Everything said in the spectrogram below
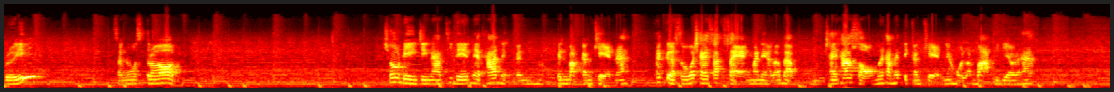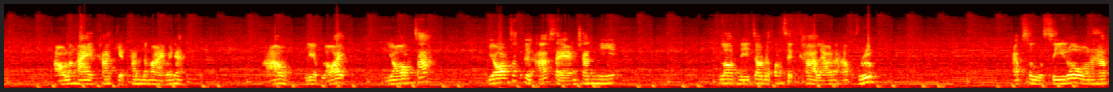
บรีสโนสตรอมโชคดีจริงๆนะครับที่เดนเนี่ยท่าหนึ่งเป็นเป็นบับกางเขนนะ ถ้าเกิดสมมติว่าใช้ซักแสงมาเนี่ยแล้วแบบใช้ท่าสองเพื่อทำให้ติดกางเขนเนี่ยโหลำบากทีเดียวนะฮะเอาละไงค่าเกียรติท่านจะมาไหมเนี่ย เอาเรียบร้อย ยอมซะ ยอมซะเถอะอาร์คแสงชั้นนี้ รอบนี้เจ้าจะต้องเสร็จค่าแล้วนะครับฟรึบ absolute zero นะครับ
